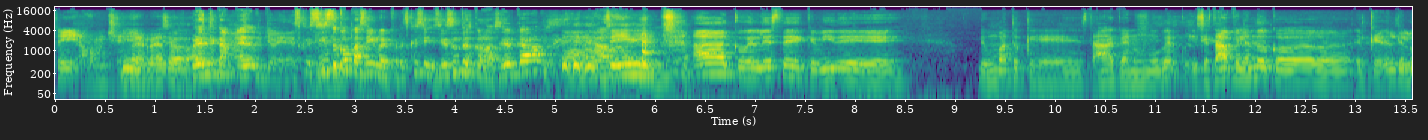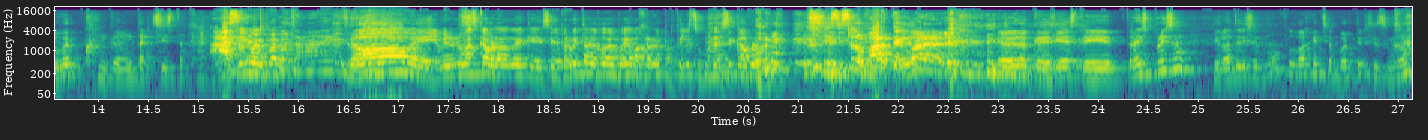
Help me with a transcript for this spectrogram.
Sí, a un chingo de Sí, raza. pero- Pero es que, tam- es, yo- es que sí es tu compa, sí, güey. Pero es que si, si es un desconocido, cabrón. pues, ah, Sí. Ah, como el este que vi de. De un vato que estaba acá en un Uber y se estaba peleando con el que el del Uber contra un taxista. Ah, sí, güey. pues- Puta madre. No, güey. Yo miré uno más cabrón, güey, que dice: Permítame, joven, voy a bajarme a partirle su madre a ese cabrón. y sí se lo parte, güey. Yo vi lo que decía este, ¿traes prisa? Y el vato dice, no, pues bájense a partirse su madre.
